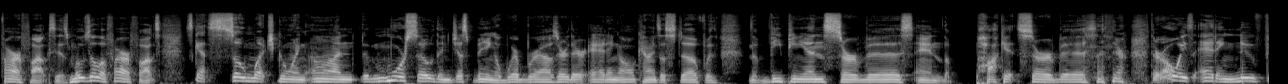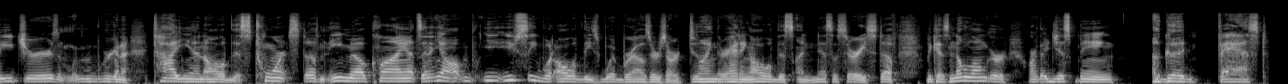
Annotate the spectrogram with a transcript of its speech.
Firefox is. Mozilla Firefox, it's got so much going on, more so than just being a web browser. They're adding all kinds of stuff with the VPN service and the Pocket service, and they're they're always adding new features, and we're going to tie in all of this torrent stuff and email clients, and you know you, you see what all of these web browsers are doing. They're adding all of this unnecessary stuff because no longer are they just being a good, fast,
